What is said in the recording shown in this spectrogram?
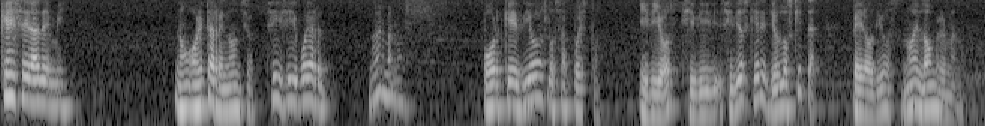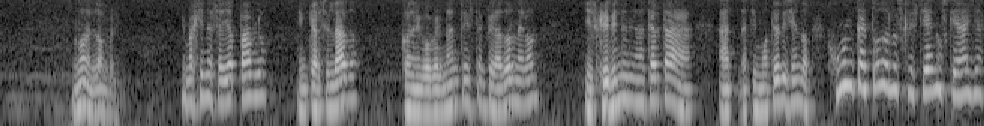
¿Qué será de mí? No, ahorita renuncio. Sí, sí, voy a... No, hermanos. Porque Dios los ha puesto. Y Dios, si, Dios quiere, Dios los quita. Pero Dios, no el hombre, hermano. No el hombre. Imagínense allá Pablo, encarcelado, con el gobernante, este emperador Nerón, y escribiendo en una carta a, a Timoteo diciendo, junta a todos los cristianos que haya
